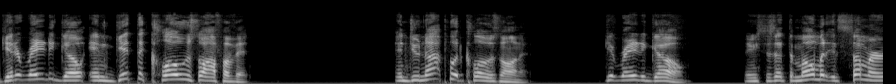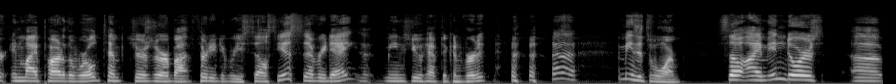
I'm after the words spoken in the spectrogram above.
get it ready to go, and get the clothes off of it and do not put clothes on it. Get ready to go. And he says, at the moment, it's summer in my part of the world. Temperatures are about 30 degrees Celsius every day. That means you have to convert it. that means it's warm. So I'm indoors uh,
